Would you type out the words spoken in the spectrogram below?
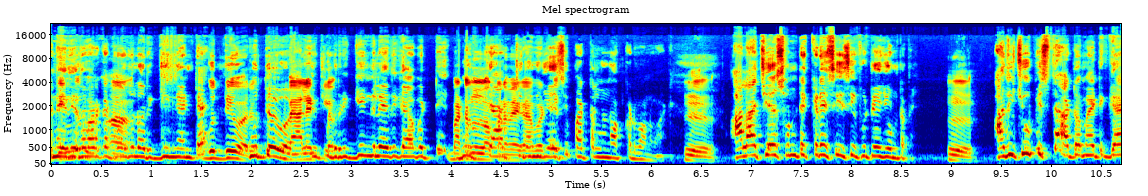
అనేది ఇదివరకు రోజుల్లో రిగ్గింగ్ అంటే ఇప్పుడు రిగ్గింగ్ లేదు కాబట్టి. చేసి బట్టలు నొక్కడం అనమాట అలా చేసుంటే ఇక్కడే సీసీ ఫుటేజ్ ఉంటది. అది చూపిస్తే ఆటోమేటిక్గా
